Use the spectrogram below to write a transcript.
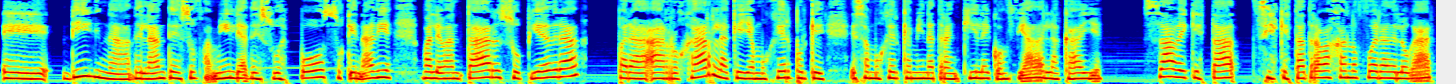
eh, digna delante de su familia, de su esposo, que nadie va a levantar su piedra para arrojarla a aquella mujer porque esa mujer camina tranquila y confiada en la calle. Sabe que está, si es que está trabajando fuera del hogar,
